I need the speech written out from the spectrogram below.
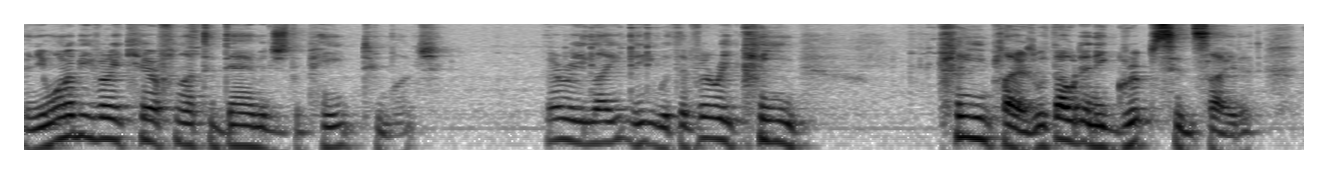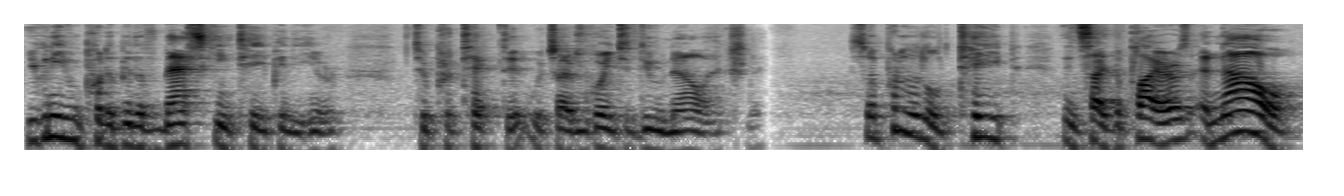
And you want to be very careful not to damage the paint too much very lightly with a very clean clean pliers without any grips inside it. You can even put a bit of masking tape in here to protect it, which I'm going to do now actually. So I put a little tape inside the pliers and now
